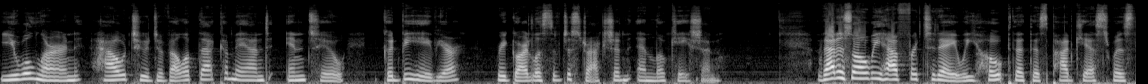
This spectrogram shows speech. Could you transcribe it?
you will learn how to develop that command into good behavior, regardless of distraction and location. That is all we have for today. We hope that this podcast was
